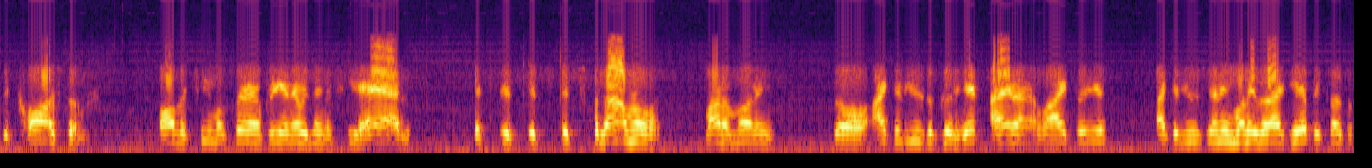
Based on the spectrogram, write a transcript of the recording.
the cost of all the chemotherapy and everything that she had. It's it's it's it's phenomenal amount of money. So I could use a good hit. I ain't gonna lie to you. I could use any money that I get because I'm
